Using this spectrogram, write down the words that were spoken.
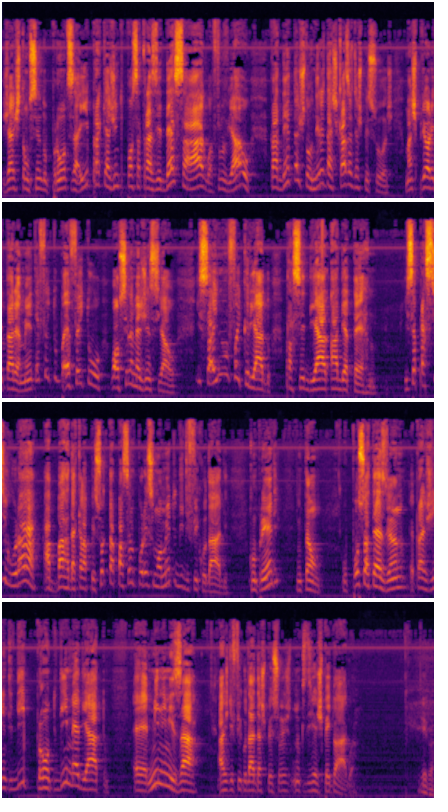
já estão sendo prontos aí para que a gente possa trazer dessa água fluvial para dentro das torneiras das casas das pessoas. Mas prioritariamente é feito, é feito o auxílio emergencial. Isso aí não foi criado para ser de ad eterno. Isso é para segurar a barra daquela pessoa que está passando por esse momento de dificuldade. Compreende? Então, o poço artesiano é para a gente, de pronto, de imediato, é, minimizar as dificuldades das pessoas no que diz respeito à água. Igor.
